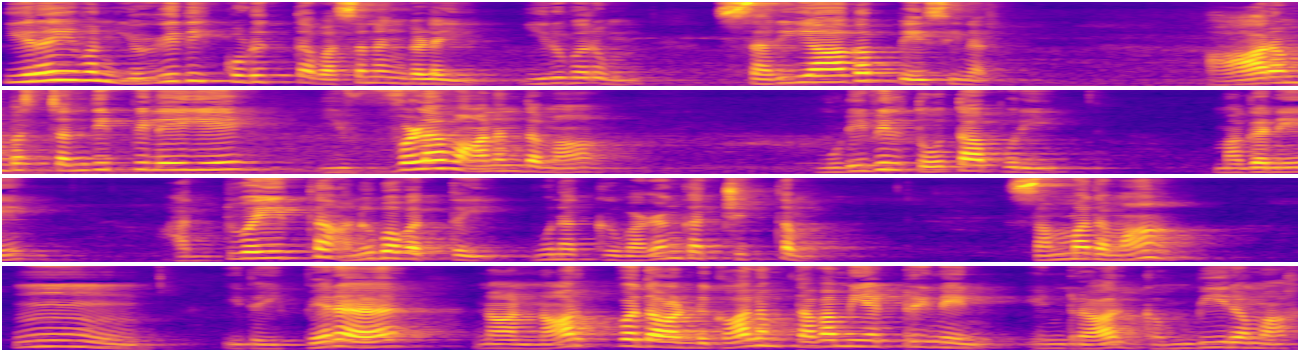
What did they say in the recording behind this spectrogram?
இறைவன் எழுதி கொடுத்த வசனங்களை இருவரும் சரியாக பேசினர். ஆரம்ப சந்திப்பிலேயே இவ்வளவு ஆனந்தமா? முடிவில் தோத்தாபுரி மகனே அத்வைத்த அனுபவத்தை உனக்கு வழங்கச் சித்தம். சம்மதமா? ம் இதை பெற நான் நாற்பது ஆண்டு காலம் தவமியற்றினேன் என்றார் கம்பீரமாக.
